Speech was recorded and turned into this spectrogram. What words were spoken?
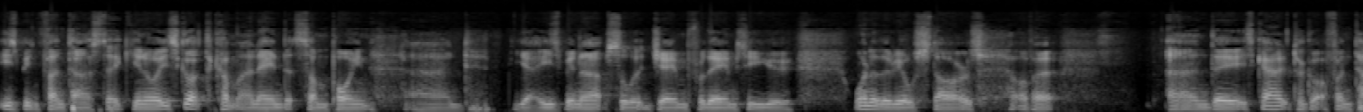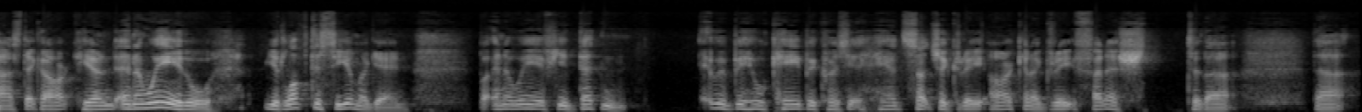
he's been fantastic. You know, he's got to come to an end at some point, and yeah, he's been an absolute gem for the MCU, one of the real stars of it and uh, his character got a fantastic arc here. And in a way, though, you'd love to see him again, but in a way, if you didn't, it would be okay because it had such a great arc and a great finish to that that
